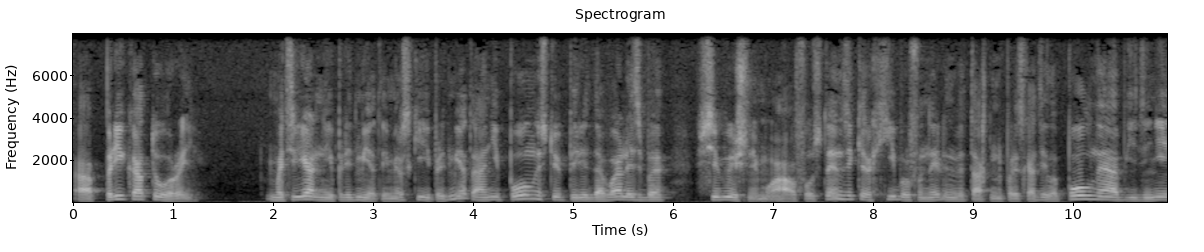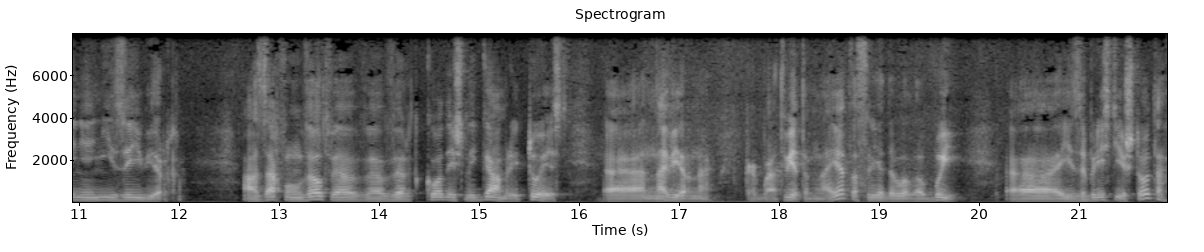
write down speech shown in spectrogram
при которой материальные предметы, мирские предметы, они полностью передавались бы Всевышнему. А Фустензикер, Хибур, Фунелин, Ветахтен происходило полное объединение низа и верха. А Захфун Велт Верт Кодыш Гамри. То есть, э, наверное, как бы ответом на это следовало бы изобрести что-то,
